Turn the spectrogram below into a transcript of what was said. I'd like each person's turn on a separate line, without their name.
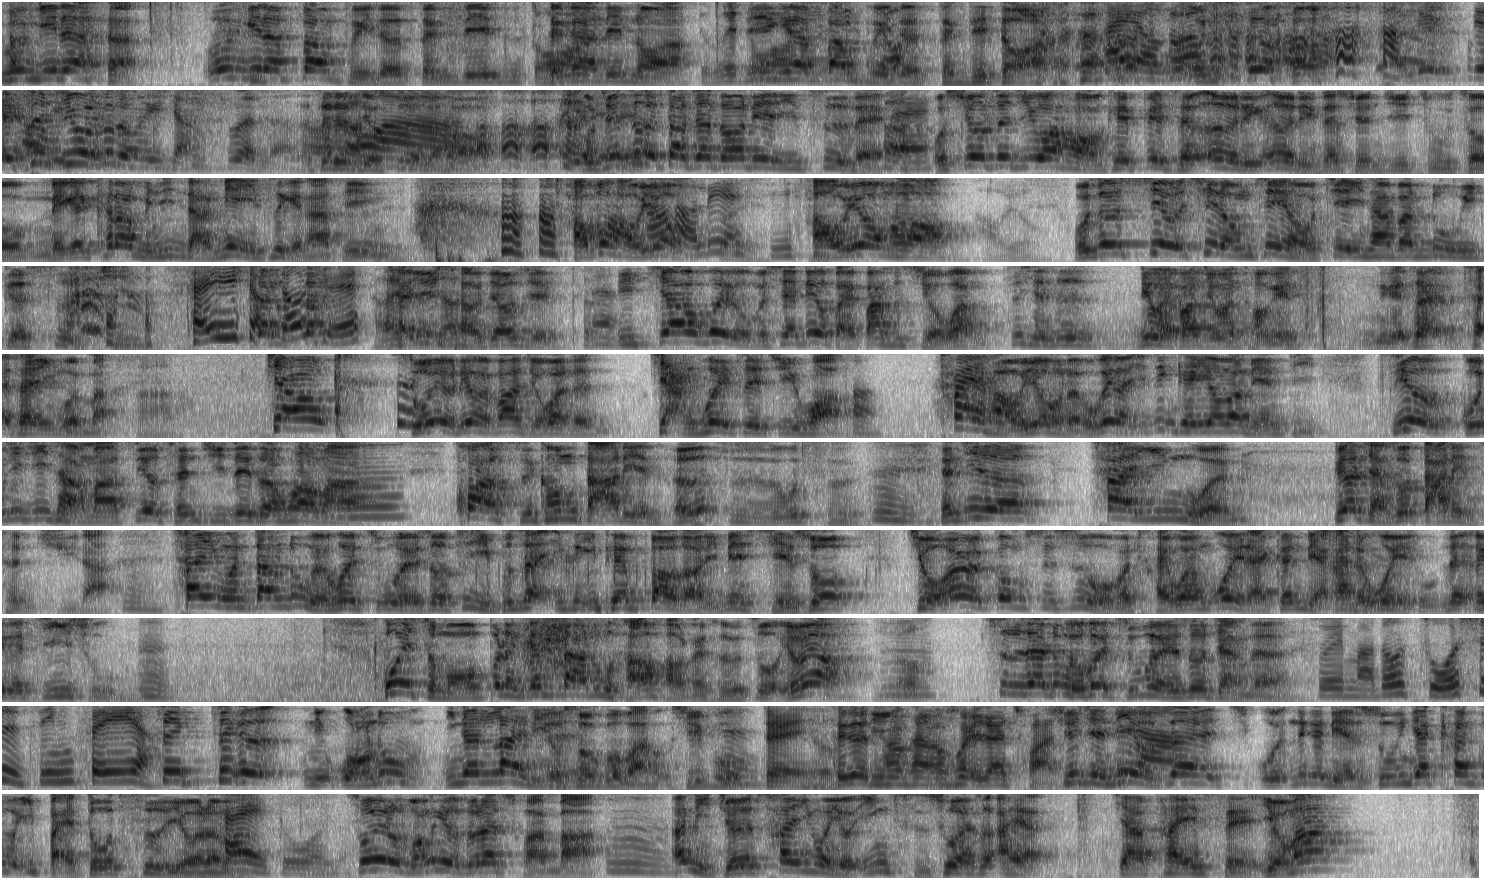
阮囡仔，阮囡仔放屁就等伫等下顶烂，你囡仔放屁就等伫大。
哎呦，
我觉得，
哎
这句话真的
可以讲顺了。
真的有顺了哈。我觉得真的大家都要练一次呢。我希望这句话哈可以变成二零二零的选举主轴，每个人看到民进党念一次给他听，好不好用？
好好练习
好用哦。
好用。
我说谢谢龙介哦，我建议他帮录一个视频，
台语小教学，
台语小教学，你教会我们现在六百八十九万，之前是六百八十九万投给那个蔡蔡蔡英文嘛，教所有六百八十九万人讲会这句话，太好用了，我跟你讲，一定可以用到年底。只有国际机场吗？只有陈局这段话吗？跨时空打脸，何止如此？嗯，你还记得蔡英文？不要讲说打脸陈局啦，蔡英文当陆委会主委的时候，自己不是在一个一篇报道里面写说，九二共识是我们台湾未来跟两岸的未那那个基础。嗯，为什么我们不能跟大陆好好的合作？有没有？
有。
是不是在陆委会主委的时候讲的？
所以嘛，都浊世今非呀。
这这个你网络应该赖你有说过吧，徐府？
对，这个常常会在传。
学姐，你有在我那个脸书应该看过一百多次有了吧？
太多了，
所有的网友都在传吧？嗯，啊，你觉得蔡英文有因此出来说，哎呀，加拍谁有吗？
